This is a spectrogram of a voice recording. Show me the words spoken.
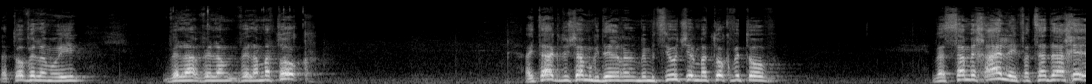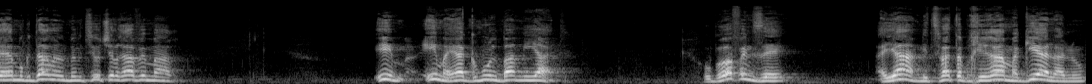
לטוב ולמועיל ול, ול, ולמתוק. הייתה הקדושה מוגדרת לנו במציאות של מתוק וטוב. והסמך א', הצד האחר, היה מוגדר לנו במציאות של רע ומר. אם, אם היה גמול בא מיד, ובאופן זה היה מצוות הבחירה מגיע לנו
